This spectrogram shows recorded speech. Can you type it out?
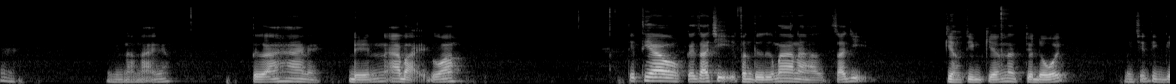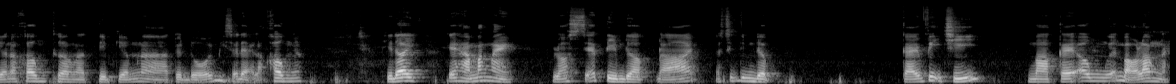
Đây. mình làm lại nhé. Từ A2 này đến A7 đúng không? Tiếp theo, cái giá trị phần tử thứ ba là giá trị kiểu tìm kiếm là tuyệt đối. Mình sẽ tìm kiếm là không, thường là tìm kiếm là tuyệt đối, mình sẽ để là không nhé. Thì đây, cái hàm mắc này, nó sẽ tìm được, đấy, nó sẽ tìm được cái vị trí mà cái ông Nguyễn Bảo Long này,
